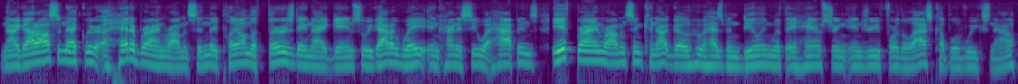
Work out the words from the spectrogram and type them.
Now, I got Austin Ekeler ahead of Brian Robinson. They play on the Thursday night game, so we got to wait and kind of see what happens. If Brian Robinson cannot go, who has been dealing with a hamstring injury for the last couple of weeks now,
